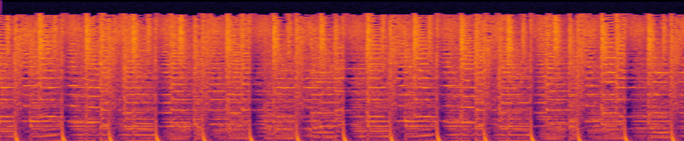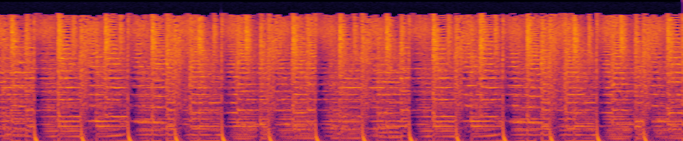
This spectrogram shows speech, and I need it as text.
bye. We'll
